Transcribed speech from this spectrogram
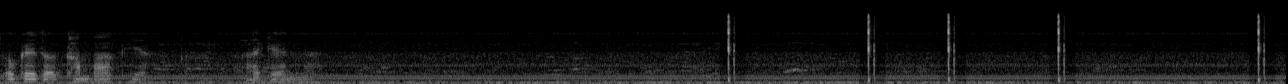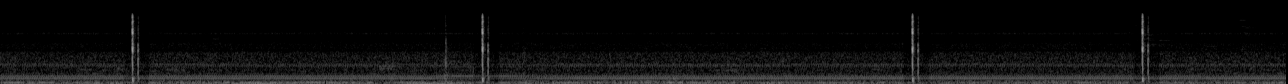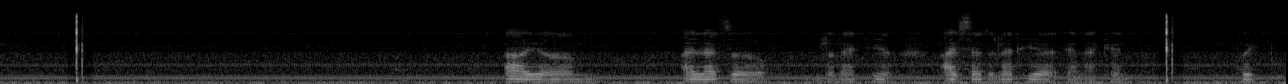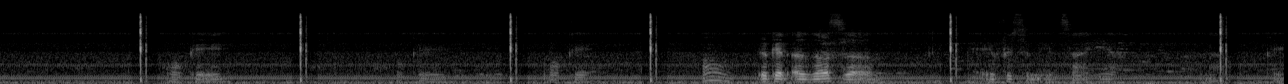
okay so come back here I can uh, I um I let the, the leg here. I set the leg here and I can click okay. Okay. Okay. Oh you can adjust the efficient inside here. Now okay.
